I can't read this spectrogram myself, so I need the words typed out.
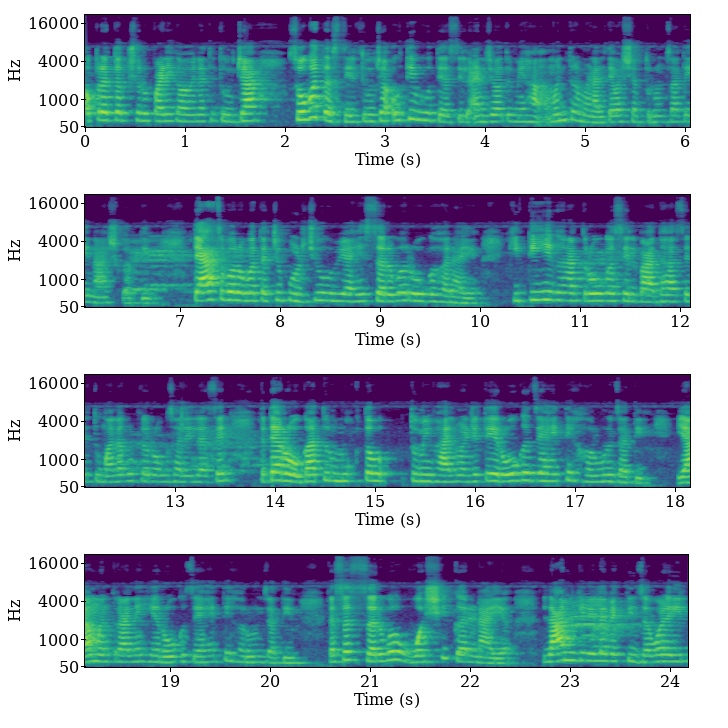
अप्रत्यक्ष रूपाने का होईना ते तुमच्यासोबत असतील तुमच्या अवतीभोवती असतील आणि जेव्हा तुम्ही हा मंत्र म्हणाल तेव्हा शत्रूंचा ते नाश करतील. त्याचबरोबर त्याची पुढची ओवी आहे सर्व रोग हराय कितीही घरात रोग असेल बाधा असेल तुम्हाला कुठला रोग झालेला असेल तर त्या रोगातून मुक्त तुम्ही व्हाल म्हणजे ते रोग जे आहेत ते हरून जातील. या मंत्राने हे रोग जे आहेत ते हरून जातील. तसंच सर्व वशीकरणाय. लांब गेलेला व्यक्ती जवळ येईल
